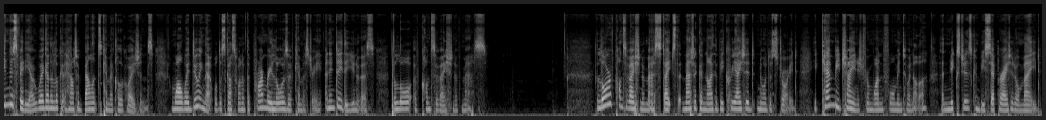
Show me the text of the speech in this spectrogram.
In this video we're going to look at how to balance chemical equations and while we're doing that we'll discuss one of the primary laws of chemistry and indeed the universe, the law of conservation of mass. The law of conservation of mass states that matter can neither be created nor destroyed. It can be changed from one form into another, and mixtures can be separated or made,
